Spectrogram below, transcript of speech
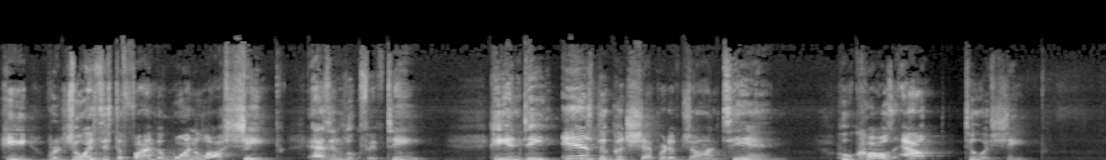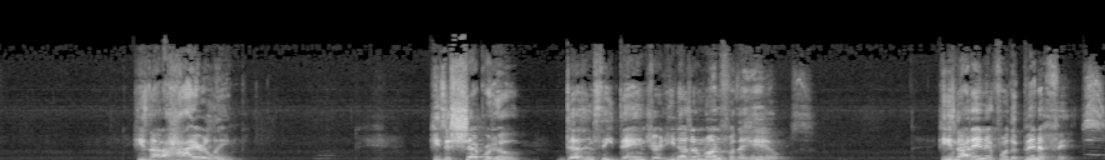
He rejoices to find the one lost sheep, as in Luke 15. He indeed is the good shepherd of John 10, who calls out to his sheep. He's not a hireling. He's a shepherd who doesn't see danger and he doesn't run for the hills. He's not in it for the benefits.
